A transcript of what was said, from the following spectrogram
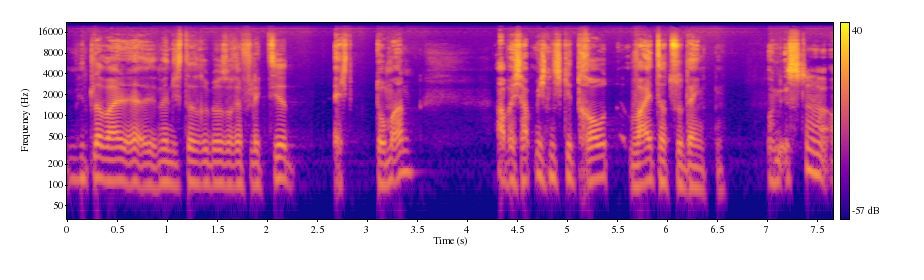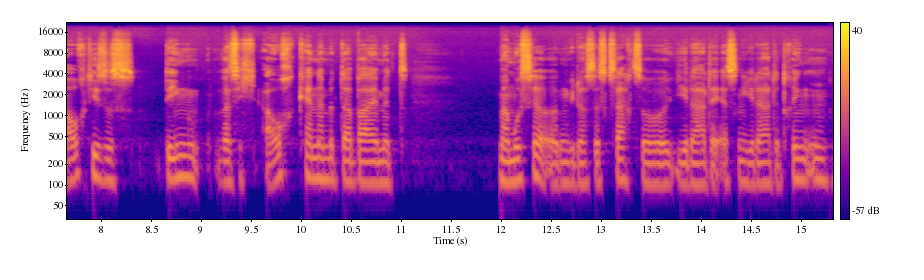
mittlerweile, äh, wenn ich darüber so reflektiere, echt dumm an. Aber ich habe mich nicht getraut, weiterzudenken. Und ist da auch dieses Ding, was ich auch kenne mit dabei, mit, man muss ja irgendwie, du hast es gesagt, so jeder hatte Essen, jeder hatte Trinken.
